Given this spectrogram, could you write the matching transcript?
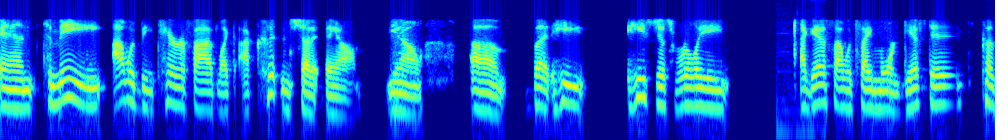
And to me, I would be terrified, like I couldn't shut it down. You know. Um, but he he's just really I guess I would say more gifted because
